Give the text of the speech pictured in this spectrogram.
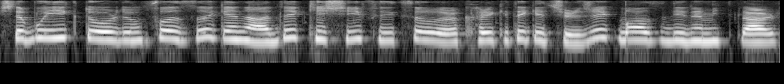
İşte bu ilk dördün fazı genelde kişiyi fiziksel olarak harekete geçirecek bazı dinamikler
